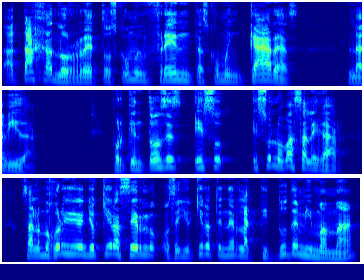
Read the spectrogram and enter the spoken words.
atajas los retos, cómo enfrentas, cómo encaras la vida. Porque entonces eso, eso lo vas a legar. O sea, a lo mejor dirían, yo quiero hacerlo, o sea, yo quiero tener la actitud de mi mamá,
